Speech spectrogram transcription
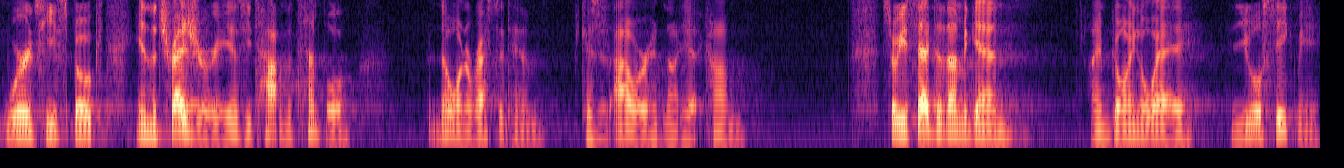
words he spoke in the treasury as he taught in the temple, but no one arrested him because his hour had not yet come. So he said to them again, I am going away, and you will seek me.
